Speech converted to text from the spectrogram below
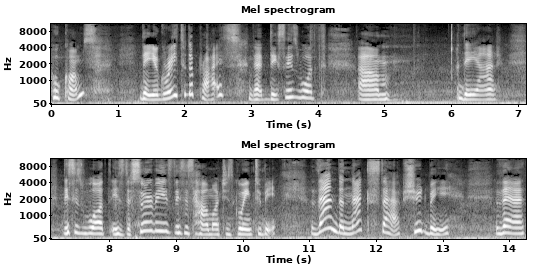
who comes, they agree to the price that this is what um, they are, this is what is the service, this is how much is going to be. Then the next step should be that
